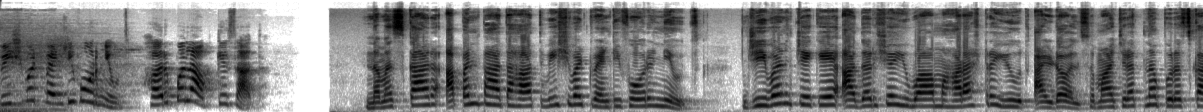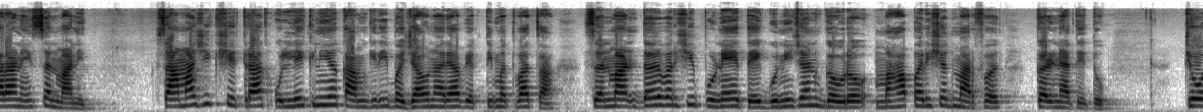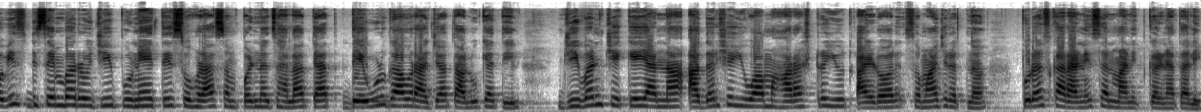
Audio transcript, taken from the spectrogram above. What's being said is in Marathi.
विश्व 24 न्यूज हर्पल आपके साथ. नमस्कार आपण पाहत आहात विश्व 24 न्यूज. जीवन चेके आदर्श युवा महाराष्ट्र युथ आयडॉल समाजरत्न पुरस्काराने सन्मानित. सामाजिक क्षेत्रात उल्लेखनीय कामगिरी बजावणाऱ्या व्यक्तिमत्वाचा सन्मान दरवर्षी पुणे येथे गुणीजन गौरव महापरिषद मार्फत करण्यात येतो. चोवीस डिसेंबर रोजी पुणे येथे सोहळा संपन्न झाला त्यात देऊळगाव राजा तालुक्यातील जीवन चेके यांना आदर्श युवा महाराष्ट्र युथ आयडॉल समाजरत्न पुरस्काराने सन्मानित करण्यात आले.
